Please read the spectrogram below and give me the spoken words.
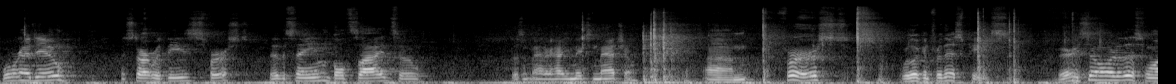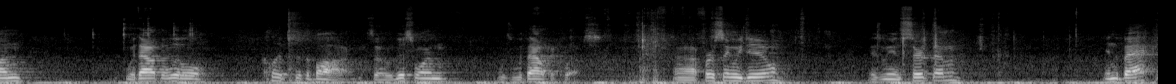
What we're going to do is start with these first. They're the same, both sides, so it doesn't matter how you mix and match them. Um, first, we're looking for this piece. Very similar to this one, without the little clips at the bottom. So this one was without the clips. Uh, first thing we do is we insert them in the back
